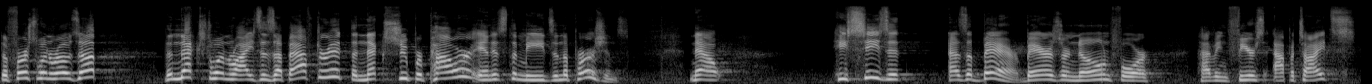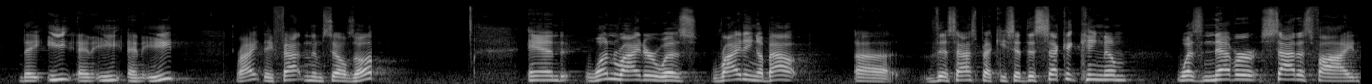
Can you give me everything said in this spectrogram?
The first one rose up, the next one rises up after it, the next superpower, and it's the Medes and the Persians. Now, he sees it as a bear. Bears are known for having fierce appetites. They eat and eat and eat, right? They fatten themselves up. And one writer was writing about uh, this aspect. He said, This second kingdom was never satisfied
